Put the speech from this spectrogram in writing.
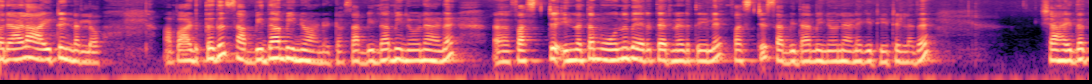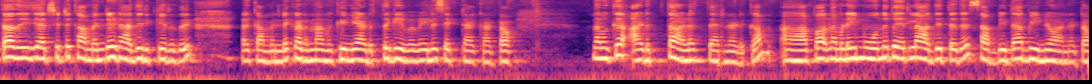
ഒരാളായിട്ടുണ്ടല്ലോ. അപ്പോൾ അടുത്തത് സബിത ബിനു ആണ് കേട്ടോ സബിത ബിനുവിനാണ് ഫസ്റ്റ് ഇന്നത്തെ മൂന്ന് പേര് തിരഞ്ഞെടുത്തതിൽ ഫസ്റ്റ് സബിത ബിനുവിനാണ് കിട്ടിയിട്ടുള്ളത്. ഷാഹിദത്ത് അത് വിചാരിച്ചിട്ട് കമന്റ് ഇടാതിരിക്കരുത്. കമന്റ് കിടന്ന് നമുക്ക് ഇനി അടുത്ത ഗിവ് അവയിൽ സെറ്റാക്കാം കേട്ടോ നമുക്ക് അടുത്ത ആളെ തിരഞ്ഞെടുക്കാം. അപ്പോൾ നമ്മുടെ ഈ മൂന്ന് പേരിൽ ആദ്യത്തേത് സബിത ബിനു ആണ് കേട്ടോ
